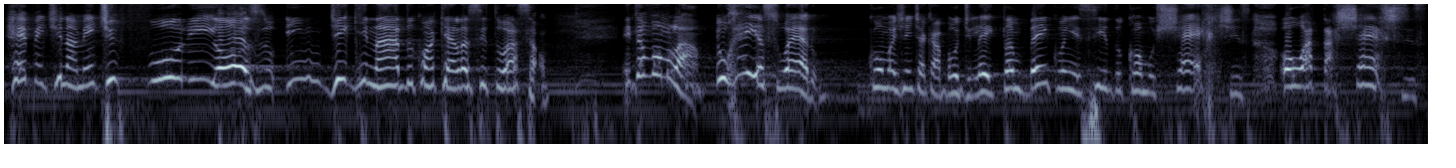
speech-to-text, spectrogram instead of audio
repentinamente furioso, indignado com aquela situação. Então vamos lá. O rei Assuero, como a gente acabou de ler, também conhecido como Xerxes ou Ataxerxes,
